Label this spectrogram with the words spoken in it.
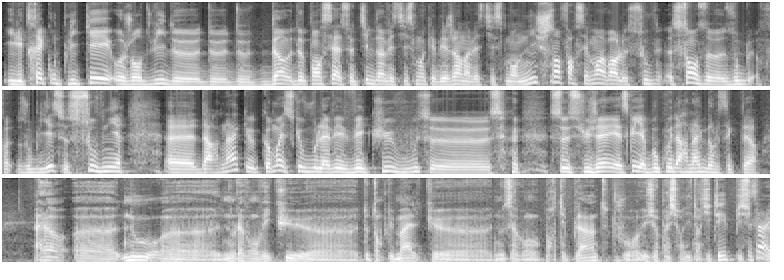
il est très compliqué aujourd'hui de, de, de, de penser à ce type d'investissement qui est déjà un investissement de niche, sans forcément avoir le sans euh, oublier ce souvenir euh, d'arnaque. Comment est-ce que vous l'avez vécu, vous, ce, sujet? Est-ce qu'il y a beaucoup d'arnaques dans le secteur? Alors, euh, nous, euh, nous l'avons vécu euh, d'autant plus mal que nous avons porté plainte pour usurpation d'identité. C'est ça, a,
